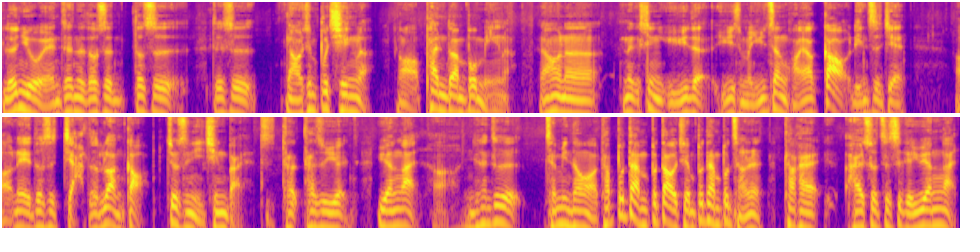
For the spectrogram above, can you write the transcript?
伦理委员真的都是都是都是脑筋不清了哦，判断不明了。然后呢，那个姓于的于什么于正煌要告林志坚哦，那些都是假的乱告，就是你清白，他他是冤冤案啊、你看这个陈明通哦，他不但不道歉，不但不承认，他还还说这是个冤案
